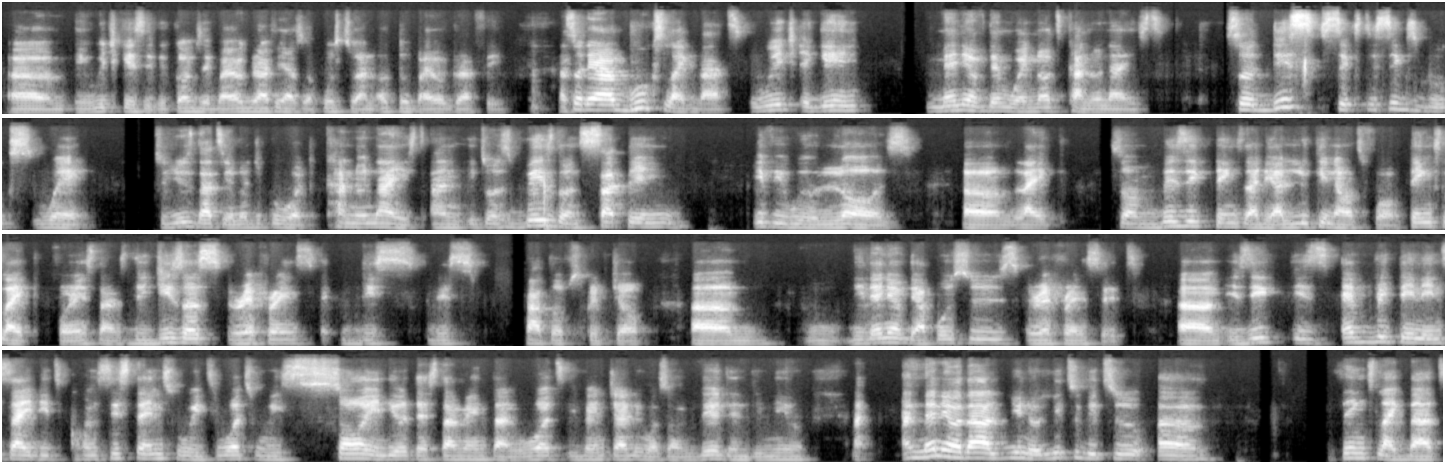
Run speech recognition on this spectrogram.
um, in which case it becomes a biography as opposed to an autobiography. And so there are books like that, which again, many of them were not canonized. So these 66 books were, to use that theological word, canonized, and it was based on certain, if you will, laws, um, like some basic things that they are looking out for. Things like, for instance, did Jesus reference this, this part of scripture? Um, did any of the apostles reference it? Um, is it is everything inside it consistent with what we saw in the Old Testament and what eventually was unveiled in the New, and many other you know little little um, things like that.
